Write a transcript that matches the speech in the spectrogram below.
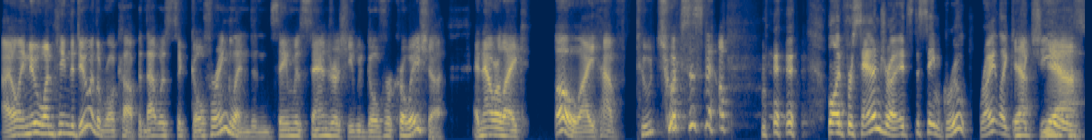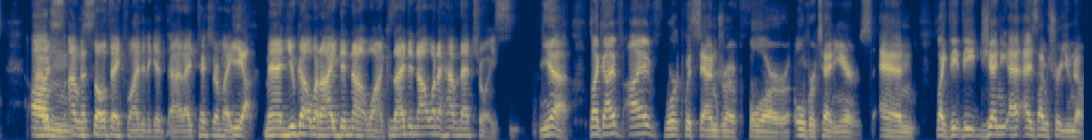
I only knew one thing to do in the World Cup, and that was to go for England. And same with Sandra, she would go for Croatia. And now we're like, oh, I have two choices now. well, and for Sandra, it's the same group, right? Like, yeah, like she yeah. is. I was, um, I was so thankful I didn't get that. I texted her, I'm like, yeah, man, you got what I did not want because I did not want to have that choice. Yeah, like I've I've worked with Sandra for over 10 years and like the the genu as I'm sure you know,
